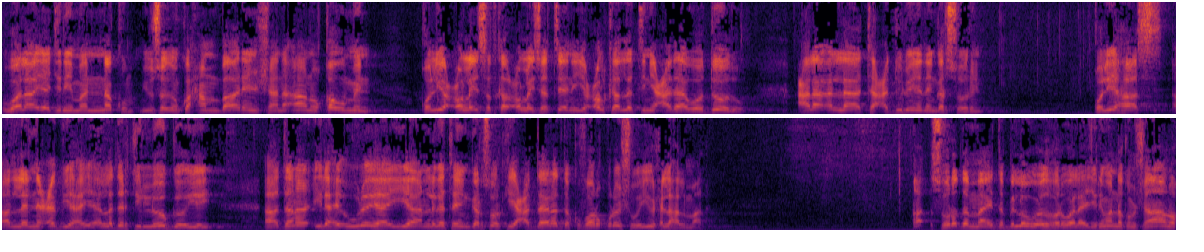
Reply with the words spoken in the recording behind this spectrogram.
Walaa yajrimannakum yuusan idinku xambaarin shana'aanu qowmin qolyo collaysadkaad collaysateen iyo colkaad la tini cadaawadoodu calaa an laa tacdulu inaydan garsoorin qolyahaas aad la necab yahay ee alla dartii loo gooyey haddana ilaahay uu leeyahay yaan laga tagin garsoorka iyo cadaaladda kufaaru quraysh wey iyo wixii la halmaada suuradda maa-ida bilowgeeda hore walaa yajrimanakum shana'aanu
